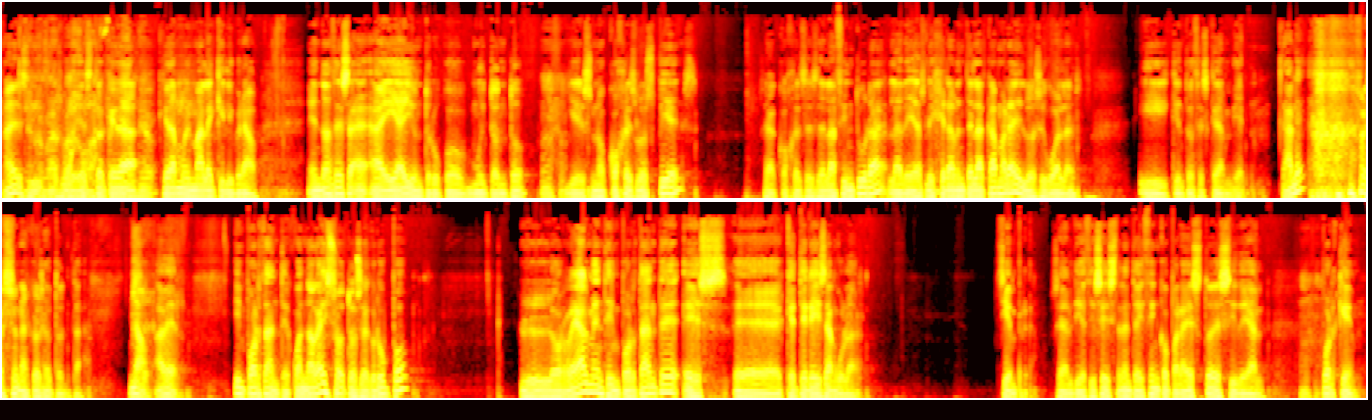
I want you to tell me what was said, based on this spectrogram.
¿Sabes? Uno Y más dices, bajo, "Uy, más esto queda, pequeño". queda muy mal equilibrado. Entonces ahí hay un truco muy tonto y es no coges los pies, o sea, coges desde la cintura, ladeas ligeramente la cámara y los igualas y que entonces quedan bien. ¿Vale? es una cosa tonta. No, Sí. a ver, importante, cuando hagáis fotos de grupo, lo realmente importante es eh, que tiréis de angular. Siempre. O sea, el 16-35 para esto es ideal. ¿Por qué?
